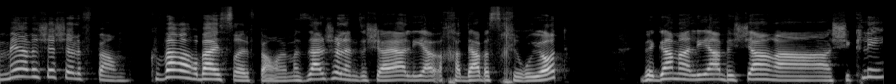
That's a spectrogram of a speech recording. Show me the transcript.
106 אלף פאונד. כבר 14 אלף פאונד. המזל שלהם זה שהיה עלייה חדה בשכירויות, וגם העלייה בשער השקלי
